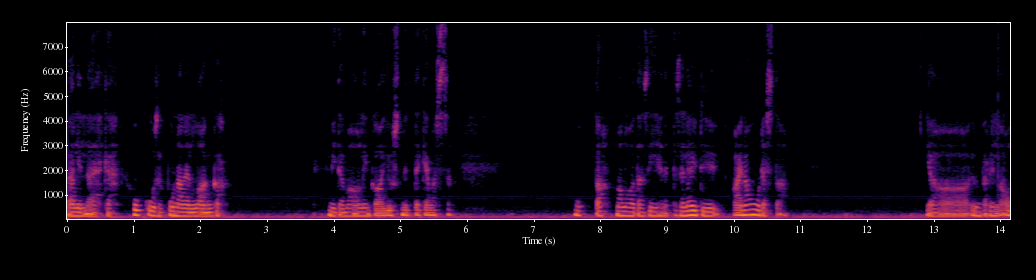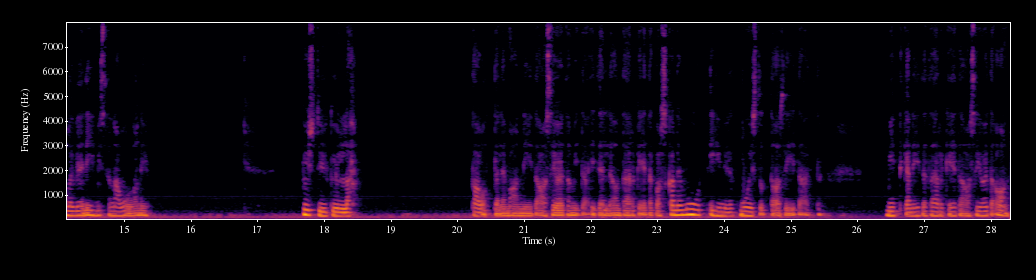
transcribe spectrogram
Välillä ehkä hukkuu se punainen lanka, mitä mä olinkaan just nyt tekemässä mutta mä luotan siihen, että se löytyy aina uudestaan. Ja ympärillä olevien ihmisten avulla niin pystyy kyllä tavoittelemaan niitä asioita, mitä itselle on tärkeitä, koska ne muut ihmiset muistuttaa siitä, että mitkä niitä tärkeitä asioita on.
